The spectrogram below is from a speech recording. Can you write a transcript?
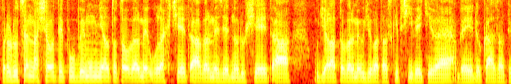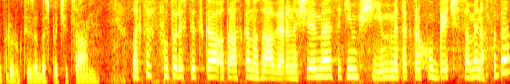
Producent našeho typu by mu měl toto velmi ulehčit a velmi zjednodušit a udělat to velmi uživatelsky přívětivé, aby dokázal ty produkty zabezpečit sám. Lehce futuristická otázka na závěr. Nešijeme si tím vším my tak trochu byč sami na sebe?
